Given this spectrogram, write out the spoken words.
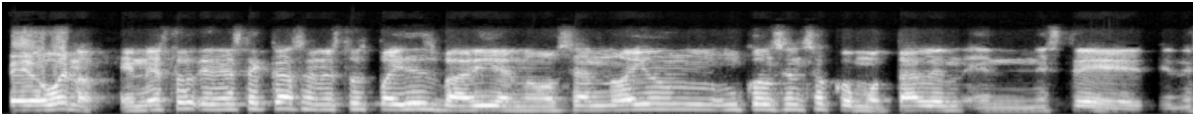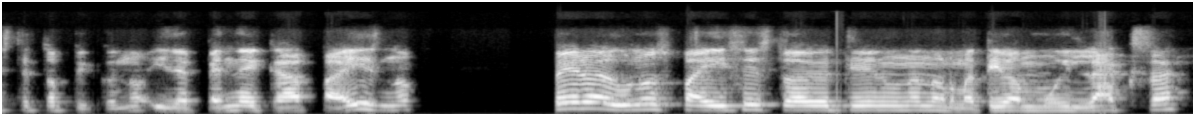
Pero bueno, en, esto, en este caso, en estos países varía, ¿no? O sea, no hay un, consenso como tal en, en, este, en este tópico, ¿no? Y depende de cada país, ¿no? Pero algunos países todavía tienen una normativa muy laxa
